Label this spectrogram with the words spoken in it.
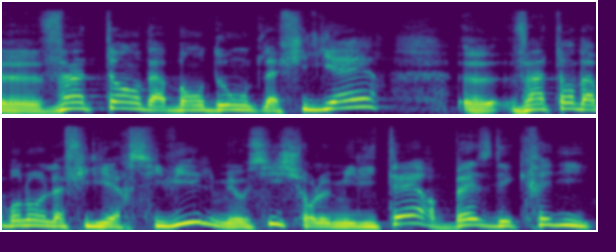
euh, 20 ans d'abandon de la filière, euh, 20 ans d'abandon de la filière civile, mais aussi sur le militaire, baisse des crédits.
